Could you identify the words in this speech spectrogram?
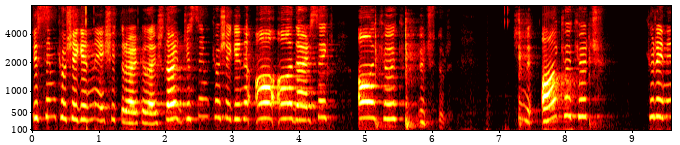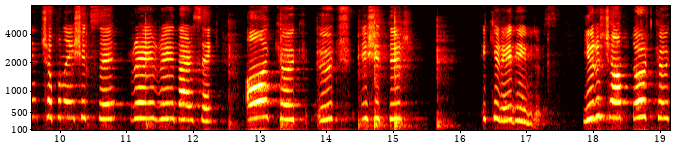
cisim köşegenine eşittir arkadaşlar. Cisim köşegeni AA dersek A kök 3'tür. Şimdi A kök 3 kürenin çapına eşitse R R dersek A kök 3 eşittir 2R diyebiliriz. Yarıçap 4 kök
